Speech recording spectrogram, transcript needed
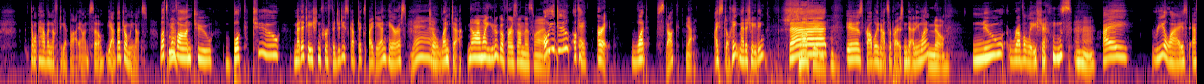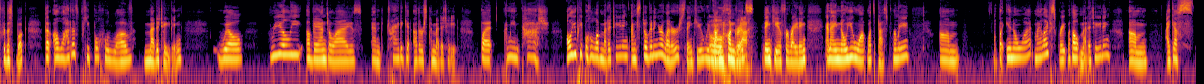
don't have enough to get by on. So yeah, that drove me nuts. Let's move on to book two, Meditation for Fidgety Skeptics by Dan Harris. Yeah. Jolenta. No, I want you to go first on this one. Oh, you do? Okay. All right. What stuck? yeah. I still hate meditating. That is probably not surprising to anyone. No. New revelations. Mm-hmm. I realized after this book that a lot of people who love meditating will really evangelize and try to get others to meditate. But I mean, gosh, all you people who love meditating, I'm still getting your letters. Thank you. We've gotten Oh, hundreds. yeah. Thank you for writing. And I know you want what's best for me. Um, but you know what? My life's great without meditating. Um, I guess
